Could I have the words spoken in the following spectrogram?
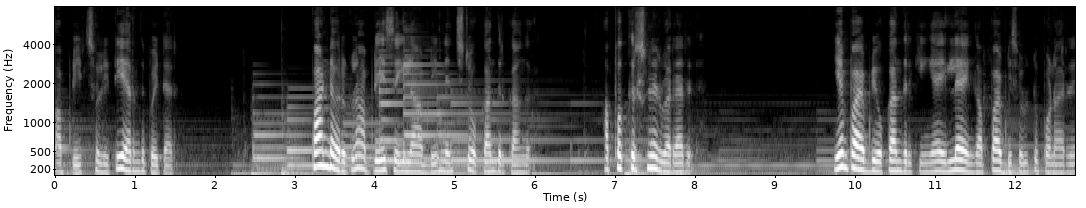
அப்படின்னு சொல்லிட்டு இறந்து போயிட்டார். பாண்டவர்களும் அப்படியே செய்யலாம் அப்படின்னு நினச்சிட்டு உட்காந்துருக்காங்க அப்போ கிருஷ்ணர் வர்றாரு. ஏன்பா இப்படி உட்காந்துருக்கீங்க இல்லை எங்கள் அப்பா இப்படி சொல்லிட்டு போனார்.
